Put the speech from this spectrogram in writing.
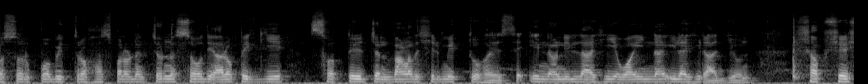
বছর পবিত্র হজ পালনের জন্য সৌদি আরবে গিয়ে ছত্রিশ জন বাংলাদেশির মৃত্যু হয়েছে। ইন্নানিল্লাহি ওয়াইনা ইলাহি রাজিউন। সবশেষ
